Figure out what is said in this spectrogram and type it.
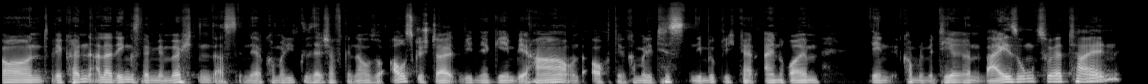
Und wir können allerdings, wenn wir möchten, das in der Kommanditgesellschaft genauso ausgestalten wie in der GmbH und auch den Kommanditisten die Möglichkeit einräumen, den komplementären Weisungen zu erteilen.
